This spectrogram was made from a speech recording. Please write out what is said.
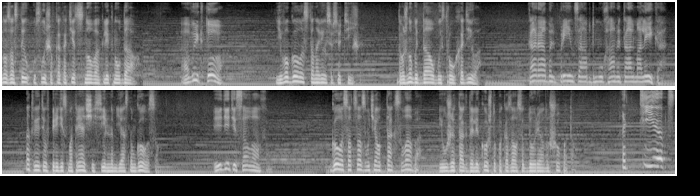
но застыл, услышав, как отец снова окликнул Дао. «А вы кто?» Его голос становился все тише. Должно быть, Дао быстро уходила. «Корабль принца Абд-Мухаммеда Аль-Малика», — ответил впереди смотрящий сильным ясным голосом. «Идите с Аллахом». Голос отца звучал так слабо и уже так далеко, что показался Дориану шепотом. «Отец!»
